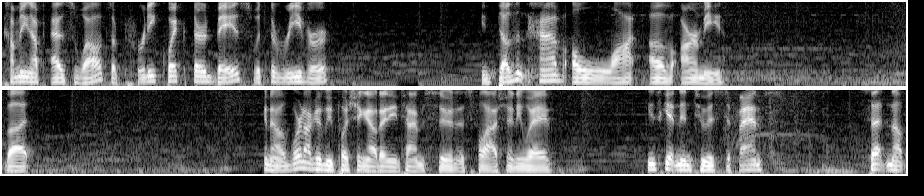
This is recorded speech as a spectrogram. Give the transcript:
coming up as well. It's a pretty quick third base with the Reaver. He doesn't have a lot of army. But you know, we're not going to be pushing out anytime soon as Flash anyway. He's getting into his defense, setting up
